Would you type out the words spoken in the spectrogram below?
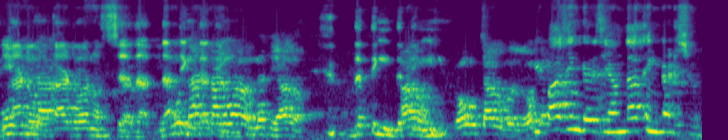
કાઢવાનો છે કાઢવાનો નથી હાલો. હું ચાલુ કરું ઓકે પાસિંગ કરશે આમ દાંતિંગ કાઢીશું.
